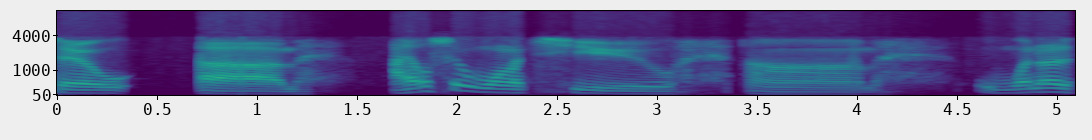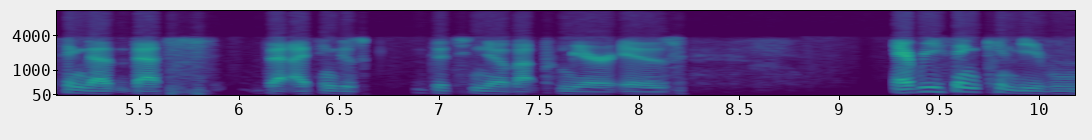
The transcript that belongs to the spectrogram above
So um, I also want to, um, one other thing that, that's, that I think is good to know about Premiere is everything can be re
